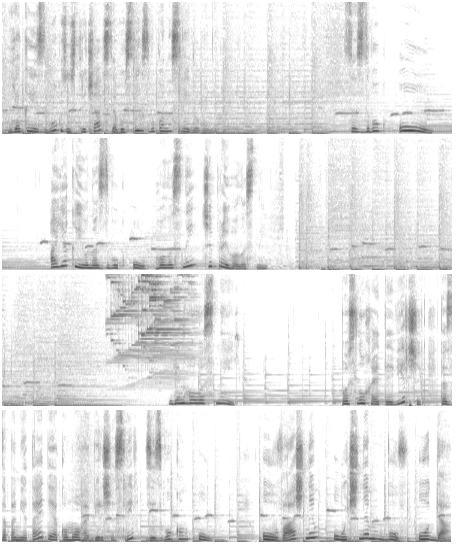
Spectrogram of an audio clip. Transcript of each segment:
Який звук зустрічався в усіх звуконаслідуваннях? Це звук У. А який у нас звук У? Голосний чи приголосний? Він голосний. Послухайте віршик та запам'ятайте якомога більше слів зі звуком У. Уважним учнем був удав.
